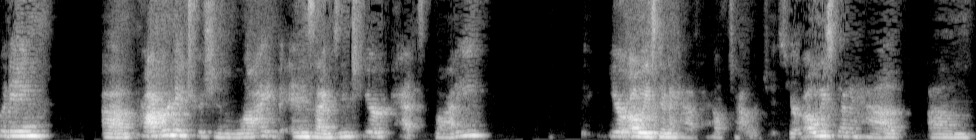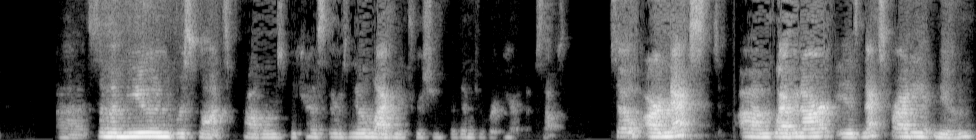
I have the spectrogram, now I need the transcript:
putting um, proper nutrition, live enzymes into your pet's body, you're always going to have health challenges. You're always going to have um, uh, some immune response problems because there's no live nutrition for them to repair themselves. So our next um, webinar is next Friday at noon.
